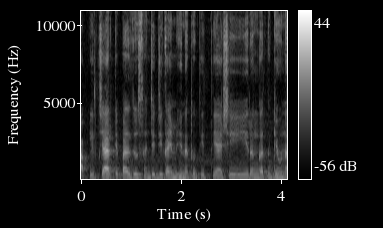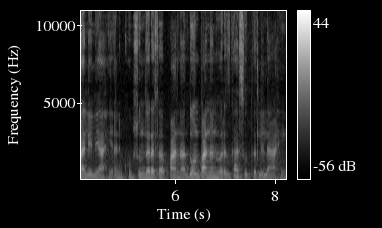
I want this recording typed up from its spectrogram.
आपली चार ते पाच दिवसांची जी काही मेहनत होती ती अशी रंगत घेऊन आलेली आहे. आणि खूप सुंदर असा पाना दोन पानांवरच घास उतरलेला आहे.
